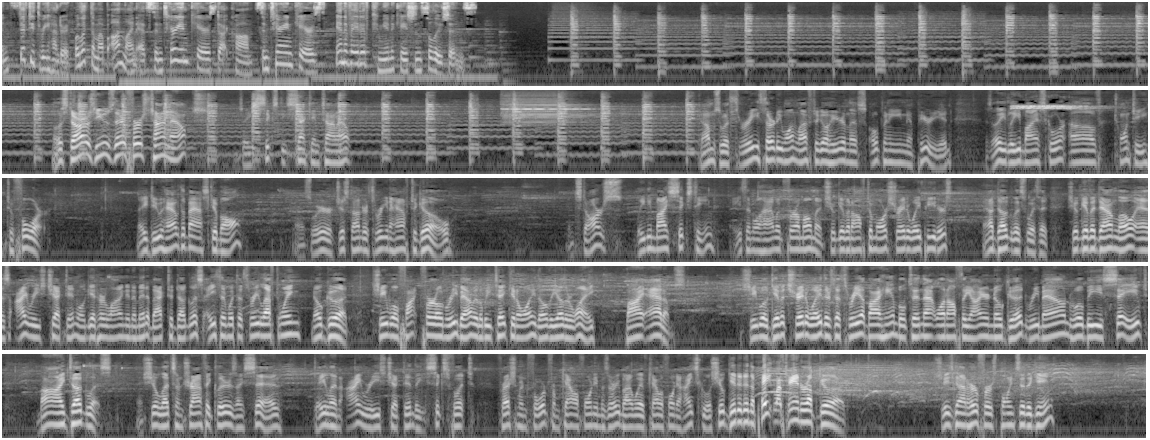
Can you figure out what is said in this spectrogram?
5300 or look them up online at centurioncares.com. Centurion Cares, innovative communication solutions. The Stars use their first timeout. It's a 60 second timeout. Comes with 3.31 left to go here in this opening period as they lead by a score of 20 to 4. They do have the basketball as we're just under three and a half to go. And Stars leading by 16. Ethan will have it for a moment. She'll give it off to Moore. Straight away, Peters. Now Douglas with it. She'll give it down low as Iris checked in. We'll get her line in a minute. Back to Douglas. Ethan with the three left wing. No good. She will fight for her own rebound. It'll be taken away, though, the other way by Adams. She will give it straight away. There's a three up by Hamilton. That one off the iron, no good. Rebound will be saved by Douglas. And she'll let some traffic clear, as I said. Galen Iries checked in, the six foot freshman forward from California, Missouri, by way of California High School. She'll get it in the paint, left hander up good. She's got her first points of the game.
